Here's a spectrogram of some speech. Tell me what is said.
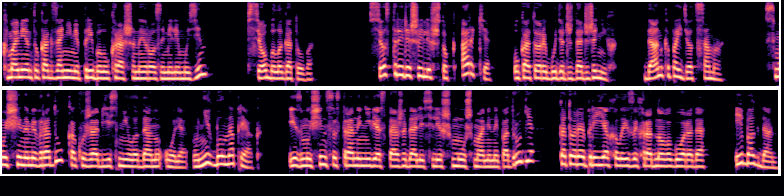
К моменту, как за ними прибыл украшенный розами лимузин, все было готово. Сестры решили, что к арке, у которой будет ждать жених, Данка пойдет сама. С мужчинами в роду, как уже объяснила Дану Оля, у них был напряг. Из мужчин со стороны невесты ожидались лишь муж маминой подруги, которая приехала из их родного города, и Богдан.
